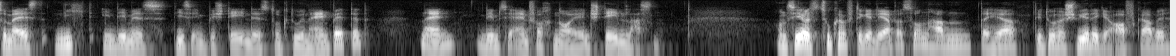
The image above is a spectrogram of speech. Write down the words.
zumeist nicht, indem es diese in bestehende Strukturen einbettet, nein, indem sie einfach neu entstehen lassen. Und Sie als zukünftige Lehrperson haben daher die durchaus schwierige Aufgabe,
